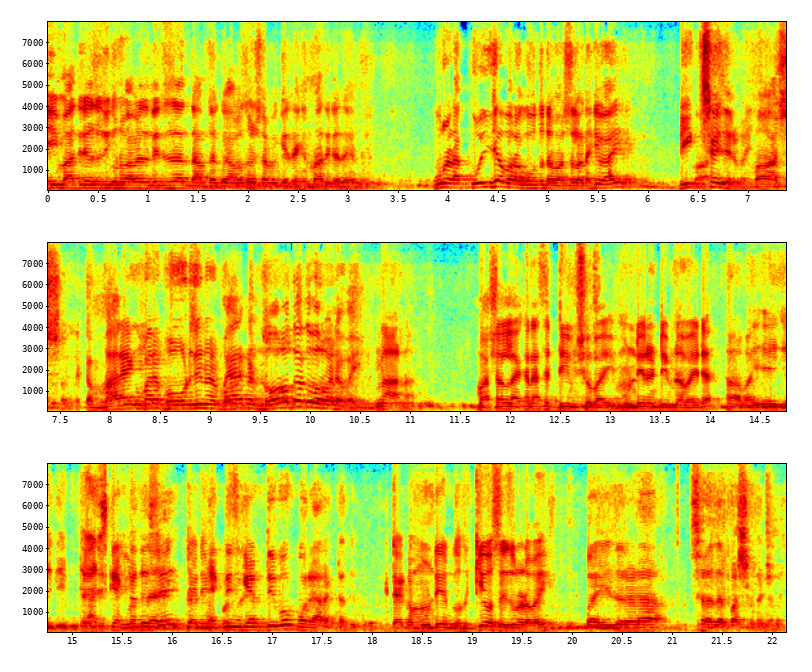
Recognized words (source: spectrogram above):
এই মাদিরা যদি কোনো ভাবে নিতে চান দাম থাকবে আলোচনা সাপেক্ষে দেখেন মাদিরা দেখেন পুরোটা কলজা বড় কবুতরটা মাসাল্লাহ নাকি ভাই? বিগ সাইজের ভাই। মাশাআল্লাহ একটা মাদি। একবারে অরিজিনাল ভাই একটা নরও তো বড় হয় না ভাই? না না। মাশাআল্লাহ এখানে আছে ডিম শো ভাই। মুন্ডিয়ানের ডিম না ভাই এটা? হ্যাঁ ভাই এই যে ডিম। আজকে একটা দেশে একদিন গ্যাপ দিব পরে আরেকটা দিব। এটা একটা মুন্ডিয়ান কত কি আছে জোড়াটা ভাই? ভাই এই জোড়াটা ছয় হাজার পাঁচশো টাকা ভাই।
